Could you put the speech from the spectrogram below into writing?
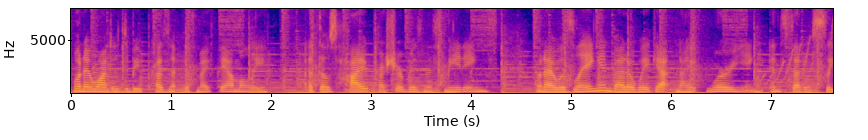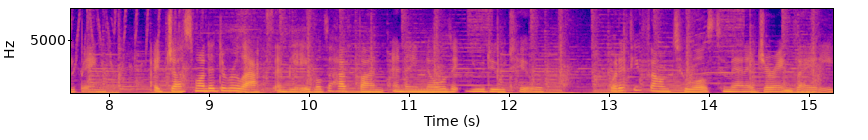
when I wanted to be present with my family, at those high pressure business meetings, when I was laying in bed awake at night worrying instead of sleeping. I just wanted to relax and be able to have fun, and I know that you do too. What if you found tools to manage your anxiety?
